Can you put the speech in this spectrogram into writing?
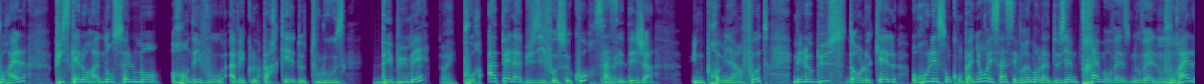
pour elle, puisqu'elle aura non seulement rendez-vous avec le parquet de Toulouse début mai Oui. pour appel abusif au secours. Ça, Ah oui. c'est déjà une première faute. Mais le bus dans lequel roulait son compagnon, et ça, c'est vraiment la deuxième très mauvaise nouvelle Mm. pour elle,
